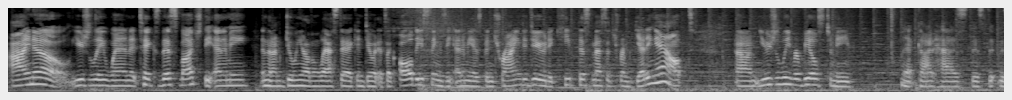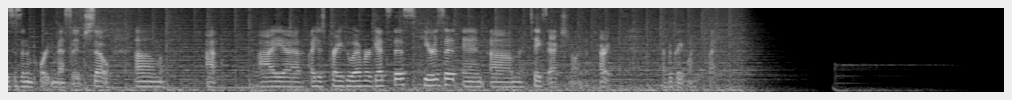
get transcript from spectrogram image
I know usually when it takes this much, the enemy, and then I'm doing it on the last day I can do it. It's like all these things the enemy has been trying to do to keep this message from getting out, um, usually reveals to me that God has this. This is an important message. So, um, I. I, uh, I just pray whoever gets this hears it and um, takes action on it. All right. Have a great one. Bye.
